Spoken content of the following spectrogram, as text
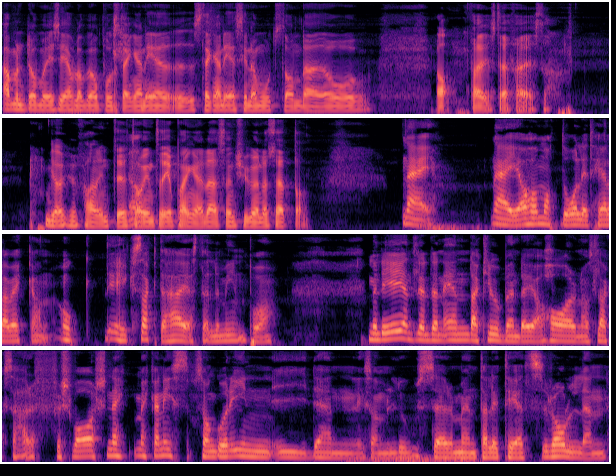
Ja, men de är ju så jävla bra på att stänga ner, stänga ner sina motståndare och... Ja, Färjestad, Färjestad. Vi har ju fan inte tagit en tre poängare där sedan 2013. Nej. Nej, jag har mått dåligt hela veckan. Och det är exakt det här jag ställde mig in på. Men det är egentligen den enda klubben där jag har någon slags så här försvarsmekanism som går in i den liksom loser-mentalitetsrollen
